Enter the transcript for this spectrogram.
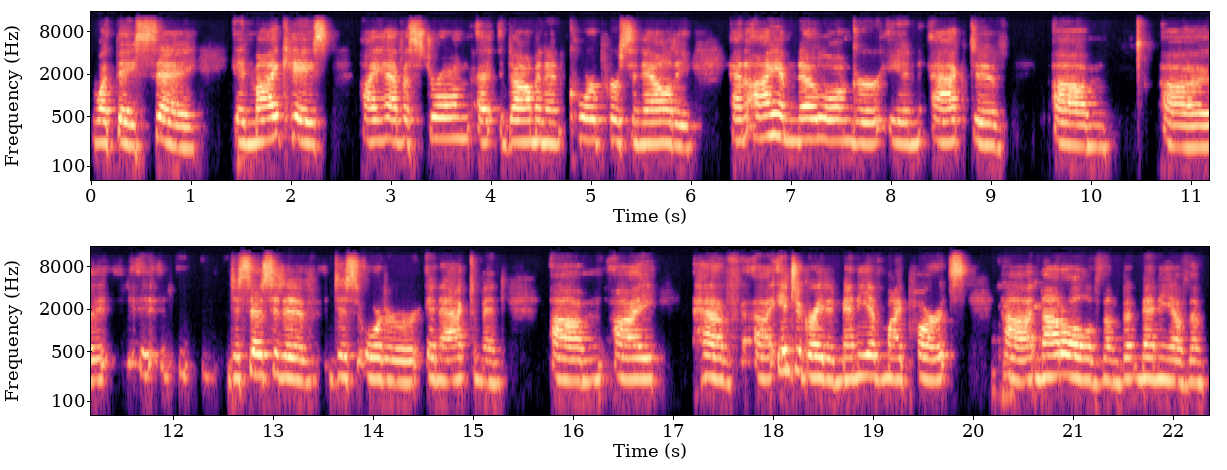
what they say. In my case, I have a strong, uh, dominant core personality, and I am no longer in active um, uh, dissociative disorder enactment. Um, I have uh, integrated many of my parts, okay. Uh, not all of them, but many of them.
